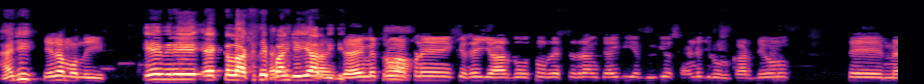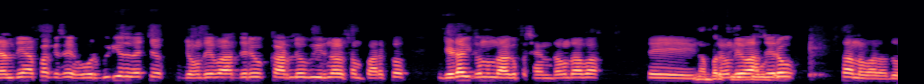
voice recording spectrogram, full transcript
ਹੈ ਜੀ? ਇਹਦਾ ਮੁੱਲ ਜੀ। ਇਹ ਵੀਰੇ 1 ਲੱਖ ਤੇ 5000 ਦੀ ਦੇ ਜੈ ਮਿੱਤਰੋ। ਆਪਣੇ ਕਿਸੇ ਯਾਰ ਦੋਸਤ ਨੂੰ ਰਿਸ਼ਤੇਦਾਰਾਂ ਨੂੰ ਚਾਹੀਦੀ ਹੈ ਵੀਡੀਓ ਸੈਂਡ ਜ਼ਰੂਰ ਕਰ ਦਿਓ ਉਹਨੂੰ। ਤੇ ਮਿਲਦੇ ਆ ਆਪਾਂ ਕਿਸੇ ਹੋਰ ਵੀਡੀਓ ਦੇ ਵਿੱਚ। ਜਿਉਂਦੇ ਵਾਸਤੇ ਰਹੋ ਕਰ ਲਿਓ ਵੀਰ ਨਾਲ ਸੰਪਰਕ ਜਿਹੜਾ ਵੀ ਤੁਹਾਨੂੰ ਨਾਗ ਪਸੰਦ ਆਉਂਦਾ ਵਾ। ਤੇ ਨੰਬਰ ਜਿਉਂਦੇ ਵਾਸਤੇ। ਰਹੋ। ਧੰਨਵਾਦ ਆ ਦੋਸਤੋ।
